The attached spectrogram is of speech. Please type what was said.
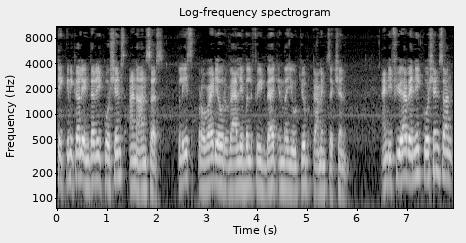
technical interview questions and answers. Please provide your valuable feedback in the YouTube comment section. And if you have any questions on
